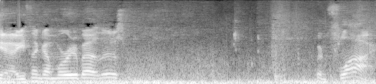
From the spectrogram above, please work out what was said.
Yeah, you think I'm worried about this? Could fly.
